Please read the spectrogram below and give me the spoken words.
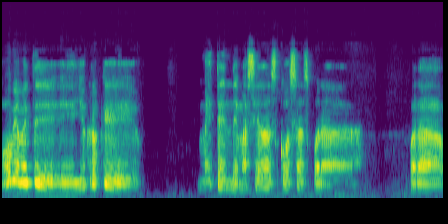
obviamente eh, yo creo que meten demasiadas cosas para para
